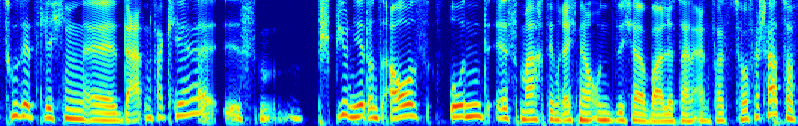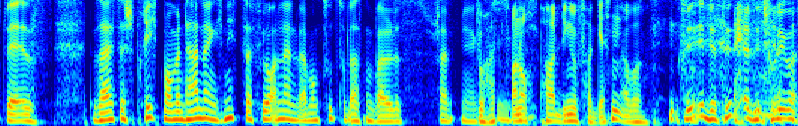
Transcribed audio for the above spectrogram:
zusätzlichen äh, Datenverkehr, es spioniert uns aus und es macht den Rechner unsicher, weil es ein Einfallstor für Schadsoftware ist. Das heißt, es spricht momentan eigentlich nichts dafür, Online-Werbung zuzulassen, weil das scheint mir... Du hast zwar noch ein paar Dinge vergessen, aber... Das ist, also, Entschuldigung,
